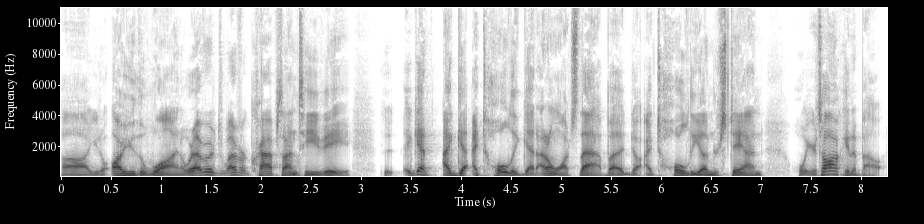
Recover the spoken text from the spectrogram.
uh, you know, Are You the One, or whatever whatever craps on TV. Again, I get, I totally get. It. I don't watch that, but I totally understand what you're talking about.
